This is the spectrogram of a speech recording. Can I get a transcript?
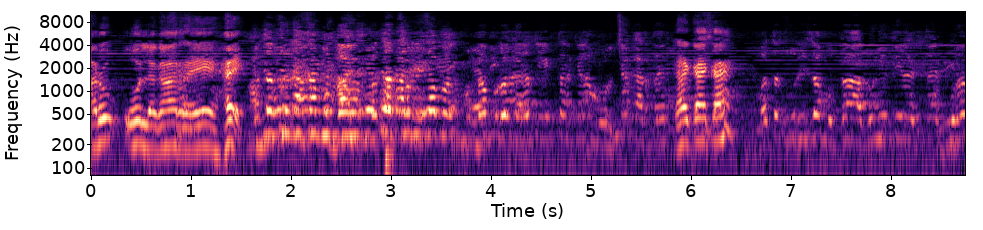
आरोप वो लगा रहे हैं। काय काय काय? मतचोरीचा मुद्दा अजूनही ते पुढे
